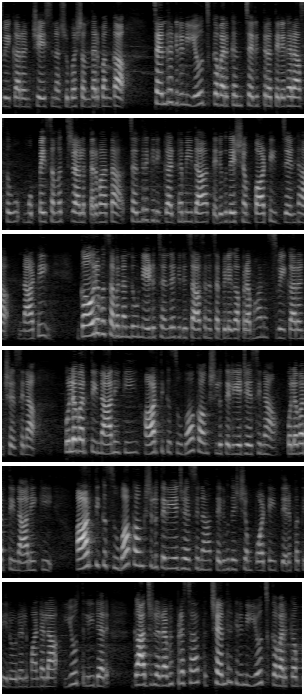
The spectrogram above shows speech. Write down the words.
స్వీకారం చేసిన శుభ సందర్భంగా చంద్రగిరి నియోజకవర్గం చరిత్ర తిరగరాస్తూ ముప్పై సంవత్సరాల తర్వాత చంద్రగిరి గడ్డ మీద తెలుగుదేశం పార్టీ జెండా నాటి గౌరవ సభనందు నేడు చంద్రగిరి శాసనసభ్యులుగా ప్రమాణ స్వీకారం చేసిన పులవర్తి నానికి ఆర్థిక శుభాకాంక్షలు తెలియజేసిన పులవర్తి నానికి ఆర్థిక శుభాకాంక్షలు తెలియజేసిన తెలుగుదేశం పార్టీ తిరుపతి రూరల్ మండల యూత్ లీడర్ గాజుల రవిప్రసాద్ చంద్రగిరి నియోజకవర్గం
